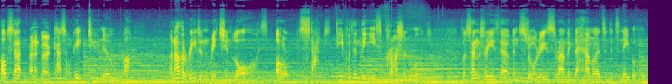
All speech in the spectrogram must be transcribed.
Altstadt and Brennenburg Castle, 8201. Uh, another region rich in lore is Altstadt, deep within the East Prussian woods. For centuries there have been stories surrounding the hamlet and its neighborhood.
